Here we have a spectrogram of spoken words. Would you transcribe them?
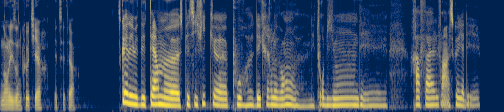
dans les zones côtières, etc. Est-ce qu'il y a des, termes spécifiques pour décrire le vent, des tourbillons, des, rafale enfin, Est-ce qu'il y a des...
